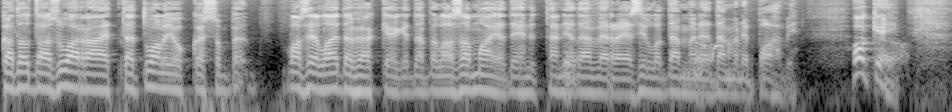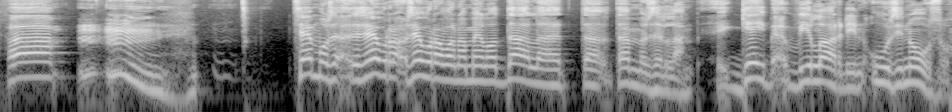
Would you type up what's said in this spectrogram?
katsotaan suoraan, että tuolla joukkueessa on vasen laitahyökkäjä, ketä pelaa samaa ja tehnyt tän Joo. ja tämän verran ja silloin tämmöinen ja tämmöinen pahvi. Okei. Okay. Seura- seuraavana meillä on täällä, että tämmöisellä Gabe Villardin uusi nousu.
